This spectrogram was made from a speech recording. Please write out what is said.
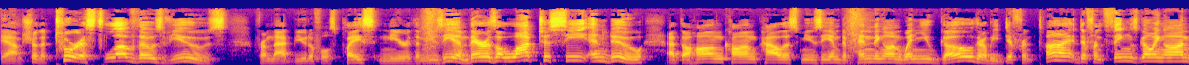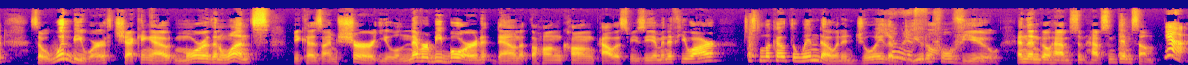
Yeah, I'm sure the tourists love those views from that beautiful place near the museum. There is a lot to see and do at the Hong Kong Palace Museum. Depending on when you go, there'll be different time, different things going on. So it would be worth checking out more than once because I'm sure you will never be bored down at the Hong Kong Palace Museum. And if you are, just look out the window and enjoy the Beautiful. beautiful view, and then go have some have some dim sum. Yeah.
